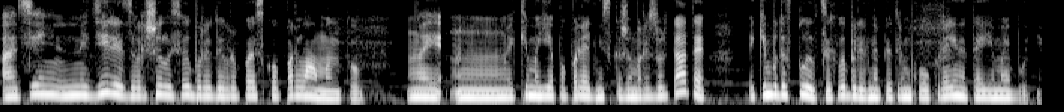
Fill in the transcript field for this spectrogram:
А цієї неділі завершились вибори до Європейського парламенту. Якими є попередні, скажімо, результати, яким буде вплив цих виборів на підтримку України та її майбутнє?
